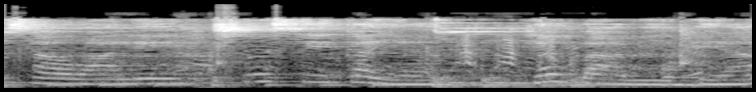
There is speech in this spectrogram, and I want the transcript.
အစာဝါလေးဆွစီကရန်ရောက်ပါပြီခင်ဗျာ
